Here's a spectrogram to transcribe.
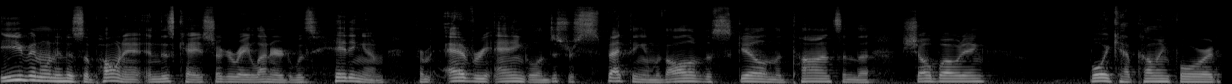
Even when his opponent, in this case Sugar Ray Leonard, was hitting him from every angle and disrespecting him with all of the skill and the taunts and the showboating, boy kept coming forward,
